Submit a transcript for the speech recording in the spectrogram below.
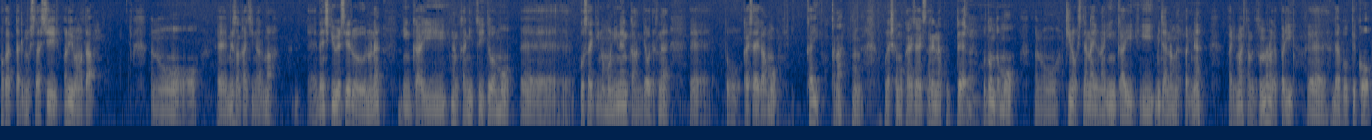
ー、分かったりもしたしあるいはまたあの、えー、皆さん関心になる、まあえー電子 QSL のね委員会なんかについてはもう、えー、ご最近のもう2年間ではですね、えー、と開催がもう1回かな、うん、ぐらいしかもう開催されなくって、ほとんどもうあの機能してないような委員会みたいなのもやっぱりねありましたのでそんなのがやっぱり、えーだいぶ結構、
